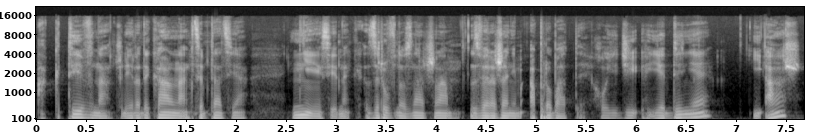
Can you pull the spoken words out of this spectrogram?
Aktywna, czyli radykalna akceptacja nie jest jednak zrównoznaczna z wyrażeniem aprobaty. Chodzi jedynie i aż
